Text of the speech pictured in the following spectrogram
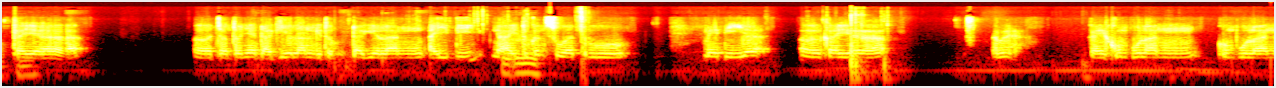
Oke. Kayak eh, contohnya dagelan gitu, dagelan ID. Nah, itu Mm-mm. kan suatu media eh, kayak apa ya? Kayak kumpulan kumpulan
